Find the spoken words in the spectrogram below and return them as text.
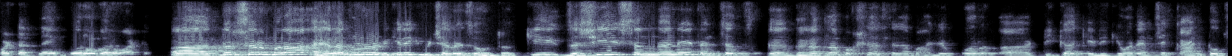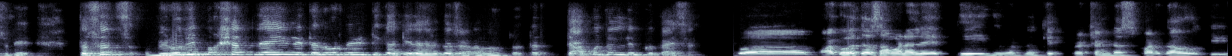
पटत नाही बरोबर वाटत. तर सर मला ह्याला धरून आणखीन एक विचारायचं होतं की जशी संघाने त्यांच्या घरातला पक्ष असलेल्या भाजपवर टीका केली किंवा त्यांचे कान टोचले तसंच विरोधी पक्षातल्याही नेत्यांवर त्यांनी टीका केल्यासारखं जाणवलं होतं. तर त्याबद्दल नेमकं काय सांग भागवत असं म्हणाले की निवडणुकीत प्रचंड स्पर्धा होती.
